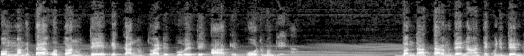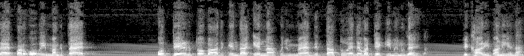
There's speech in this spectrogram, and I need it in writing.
ਉਹ ਮੰਗਤਾ ਉਹ ਤੁਹਾਨੂੰ ਦੇ ਕੇ ਕੱਲ ਨੂੰ ਤੁਹਾਡੇ ਬੂਹੇ ਤੇ ਆ ਕੇ ਵੋਟ ਮੰਗੇਗਾ। ਬੰਦਾ ਧਰਮ ਦੇ ਨਾਂ ਤੇ ਕੁਝ ਦਿੰਦਾ ਹੈ, ਪਰ ਉਹ ਵੀ ਮੰਗਤਾ ਹੈ। ਉਹ ਦੇਣ ਤੋਂ ਬਾਅਦ ਕਹਿੰਦਾ, ਇੰਨਾ ਕੁਝ ਮੈਂ ਦਿੱਤਾ, ਤੂੰ ਇਹਦੇ ਵੱਟੇ ਕੀ ਮੈਨੂੰ ਦੇਵੇਂਗਾ? ਭਿਖਾਰੀ ਪਾਣੀ ਹੈ ਨਾ।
